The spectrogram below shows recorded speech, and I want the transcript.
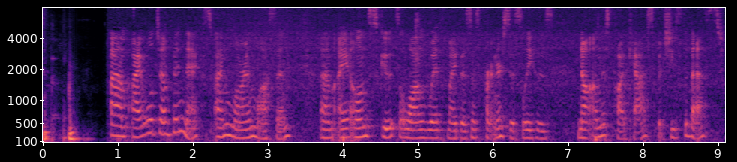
Um, I will jump in next. I'm Lauren Lawson. Um, I own Scoots along with my business partner Cicely, who's not on this podcast, but she's the best.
